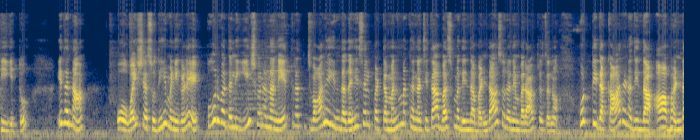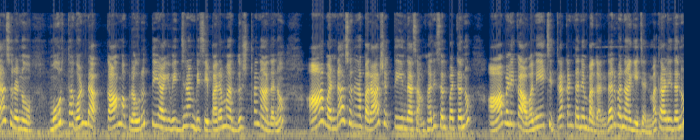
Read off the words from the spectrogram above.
ಹೀಗಿತ್ತು. ಇದನ್ನು ಓ ವೈಶ್ಯ ಸುಧೀಮಣಿಗಳೇ, ಪೂರ್ವದಲ್ಲಿ ಈಶ್ವರನ ನೇತ್ರ ಜ್ವಾಲೆಯಿಂದ ದಹಿಸಲ್ಪಟ್ಟ ಮನ್ಮಥನ ಚಿತಾಭಸ್ಮದಿಂದ ಭಂಡಾಸುರನೆಂಬ ರಾಕ್ಷಸನು ಹುಟ್ಟಿದ ಕಾರಣದಿಂದ ಆ ಭಂಡಾಸುರನು ಮೂರ್ತಗೊಂಡ ಕಾಮ ಪ್ರವೃತ್ತಿಯಾಗಿ ವಿಜೃಂಭಿಸಿ ಪರಮ ದುಷ್ಟನಾದನು ಆ ಭಂಡಾಸುರನ ಪರಾಶಕ್ತಿಯಿಂದ ಸಂಹರಿಸಲ್ಪಟ್ಟನು. ಆ ಬಳಿಕ ಅವನೇ ಚಿತ್ರಕಂಠನೆಂಬ ಗಂಧರ್ವನಾಗಿ ಜನ್ಮ ತಾಳಿದನು.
